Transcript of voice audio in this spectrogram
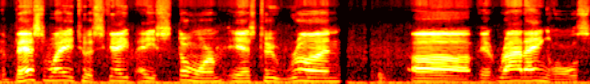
The best way to escape a storm is to run uh, at right angles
